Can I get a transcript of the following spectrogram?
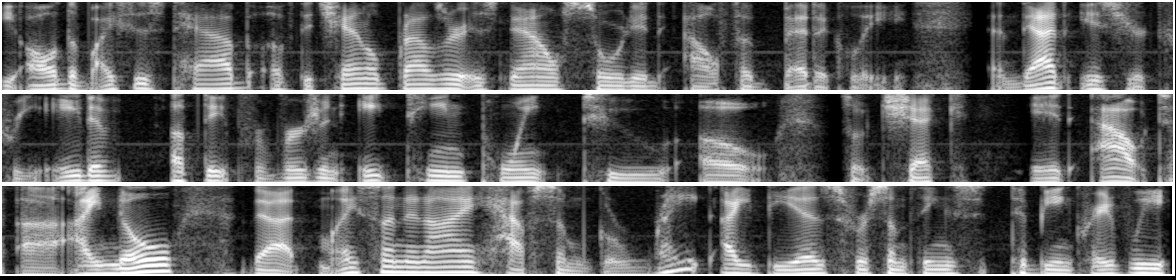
The all devices tab of the channel browser is now sorted alphabetically. And that is your creative update for version 18.20. So check it out. Uh, I know that my son and I have some great ideas for some things to be in creative. We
